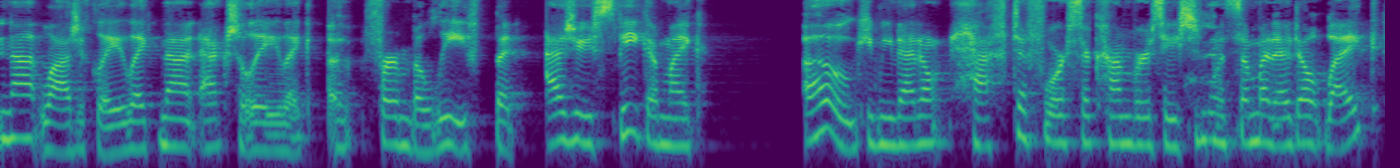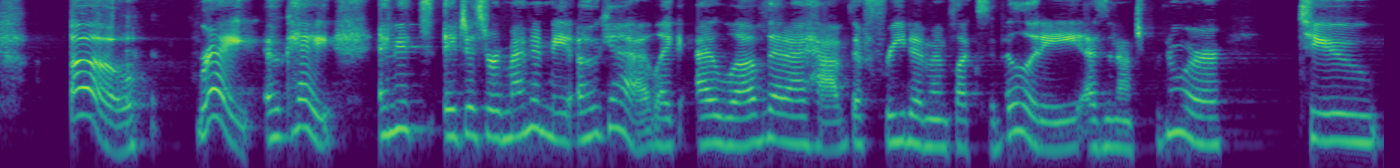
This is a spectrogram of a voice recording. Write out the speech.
not logically, like not actually like a firm belief, but as you speak, I'm like, oh, you mean I don't have to force a conversation with someone I don't like? Oh, Right. Okay. And it's it just reminded me, oh yeah, like I love that I have the freedom and flexibility as an entrepreneur to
